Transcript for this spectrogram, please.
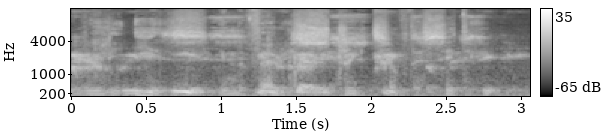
really is in the very streets of the city.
